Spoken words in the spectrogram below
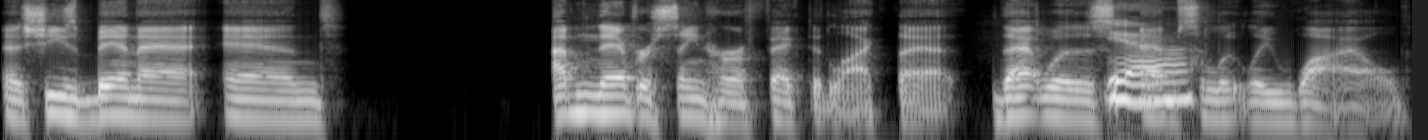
that she's been at, and I've never seen her affected like that. That was Yeah. absolutely wild.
